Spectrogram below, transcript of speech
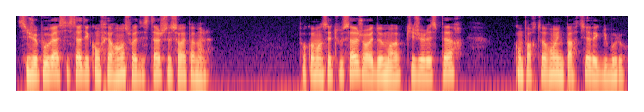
Si je pouvais assister à des conférences ou à des stages, ce serait pas mal. Pour commencer tout ça, j'aurai deux mois qui, je l'espère, comporteront une partie avec du boulot.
